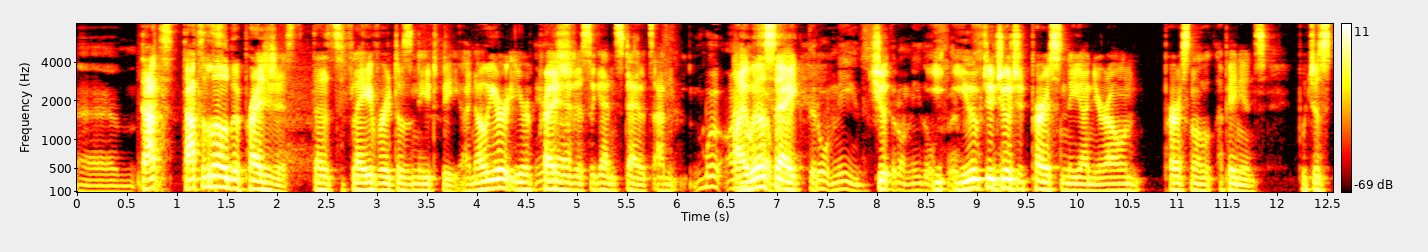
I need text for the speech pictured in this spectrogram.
Um That's that's a little bit prejudiced. That it's a flavour it doesn't need to be. I know you're you're Yeah. prejudiced against stouts and well, I know will that, say, like, they don't need ju- they don't need those y- you have to judge it personally on your own personal opinions. But just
